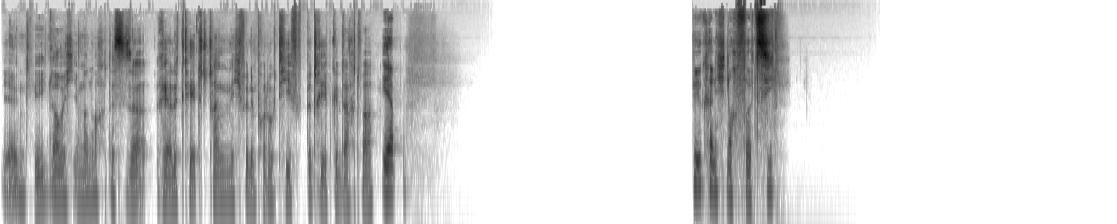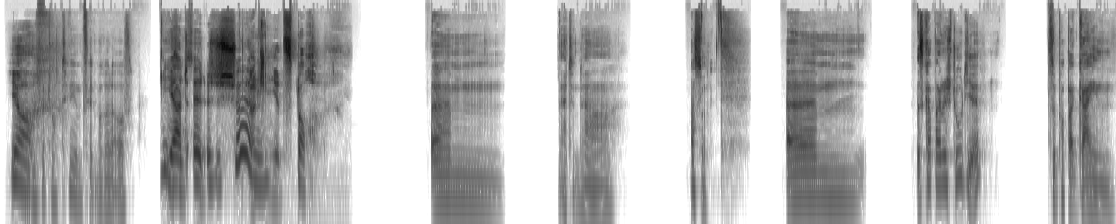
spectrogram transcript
Irgendwie glaube ich immer noch, dass dieser Realitätsstrang nicht für den Produktivbetrieb gedacht war. Ja. Viel kann ich noch vollziehen. ja, Ich habe noch Themen, fällt mir gerade auf. Ja, das äh, ist schön. okay, jetzt doch. Ähm, wer hat denn da? Achso. Ähm, es gab eine Studie zu Papageien.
